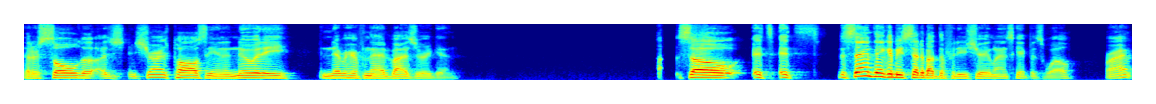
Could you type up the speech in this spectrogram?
that are sold an insurance policy and annuity and never hear from that advisor again. Uh, so it's it's the same thing can be said about the fiduciary landscape as well, right?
